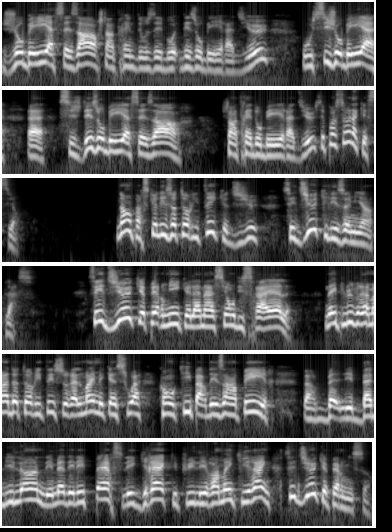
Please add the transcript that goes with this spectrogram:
j'obéis à César, je suis en train de désobéir à Dieu, ou si j'obéis à, je désobéis à César, je suis en train d'obéir à Dieu. C'est pas ça la question. Non, parce que les autorités que Dieu, c'est Dieu qui les a mis en place. C'est Dieu qui a permis que la nation d'Israël n'ait plus vraiment d'autorité sur elle-même et qu'elle soit conquise par des empires, par les Babylones, les Mèdes et les Perses, les Grecs et puis les Romains qui règnent. C'est Dieu qui a permis ça.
